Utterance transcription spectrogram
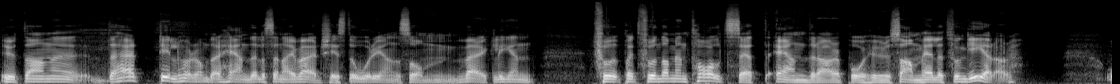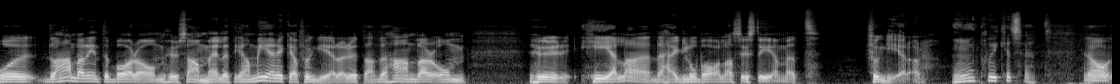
Utan eh, det här tillhör de där händelserna i världshistorien som verkligen på ett fundamentalt sätt ändrar på hur samhället fungerar. Och då handlar det inte bara om hur samhället i Amerika fungerar utan det handlar om hur hela det här globala systemet fungerar. Mm, på vilket sätt? Ja,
